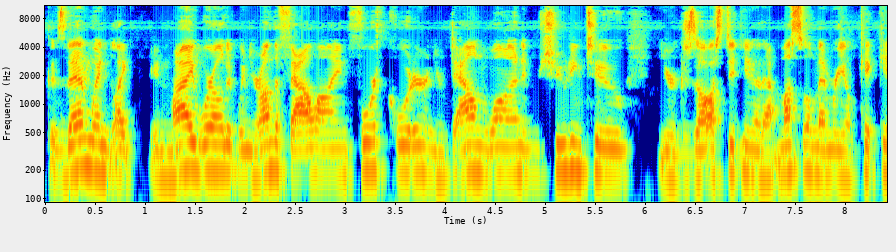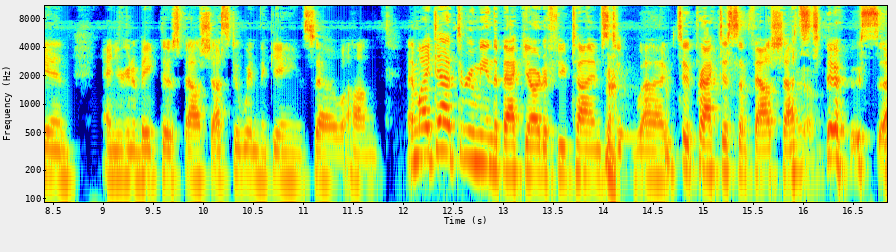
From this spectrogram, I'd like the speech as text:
because then, when, like in my world, when you're on the foul line, fourth quarter, and you're down one and you're shooting two, you're exhausted, you know, that muscle memory will kick in and you're going to make those foul shots to win the game. So, um, and my dad threw me in the backyard a few times to, uh, to practice some foul shots yeah. too. So,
